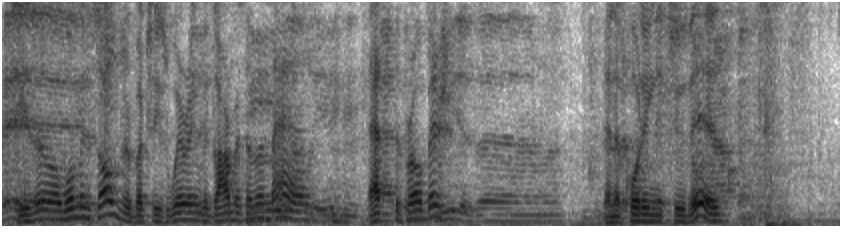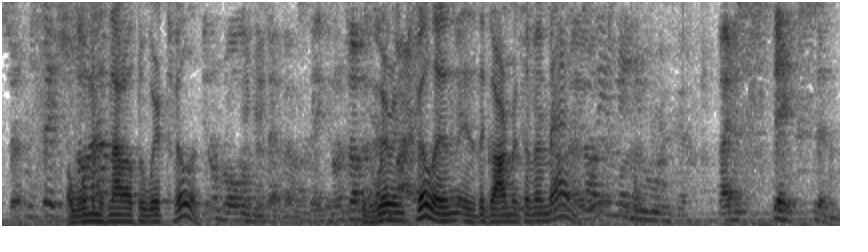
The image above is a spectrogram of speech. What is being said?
He's a woman soldier, but she's wearing the garments of a man. Mm-hmm. That's the prohibition. And according to this, a woman is not allowed to wear tefillin. Because wearing tefillin is the garments of a man. By mistake sinned.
